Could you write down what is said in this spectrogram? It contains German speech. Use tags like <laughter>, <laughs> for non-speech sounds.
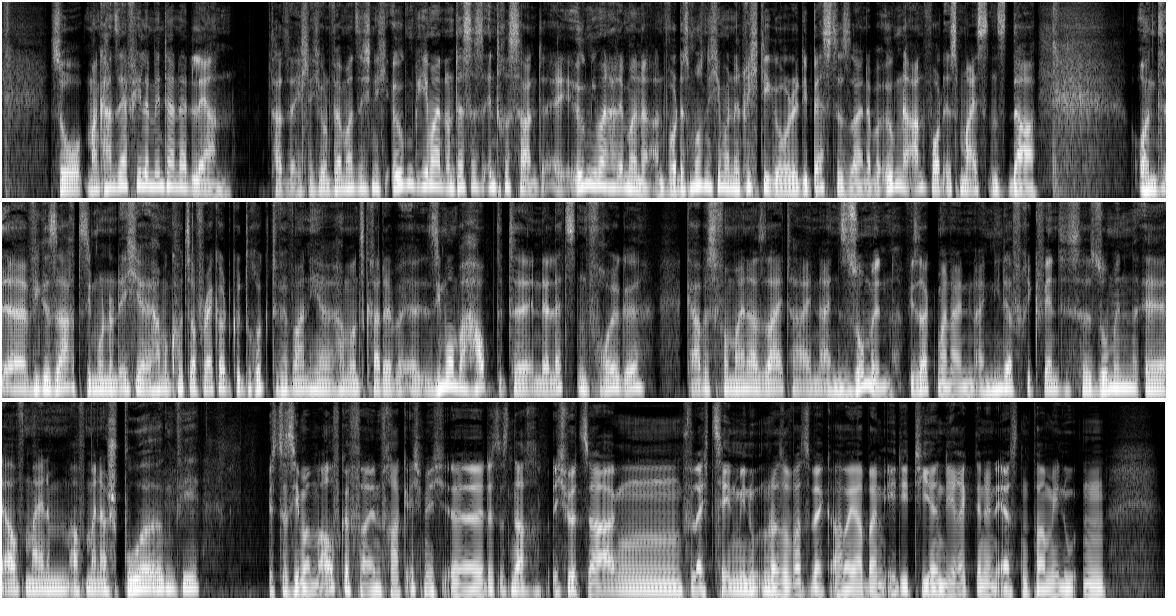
so, man kann sehr viel im Internet lernen. Tatsächlich. Und wenn man sich nicht irgendjemand, und das ist interessant, äh, irgendjemand hat immer eine Antwort. Es muss nicht immer eine richtige oder die beste sein, aber irgendeine Antwort ist meistens da. Und äh, wie gesagt, Simon und ich äh, haben kurz auf Record gedrückt. Wir waren hier, haben uns gerade, äh, Simon behauptete, in der letzten Folge gab es von meiner Seite ein, ein Summen, wie sagt man, ein, ein niederfrequentes Summen äh, auf, meinem, auf meiner Spur irgendwie. Ist das jemandem aufgefallen, frag ich mich. Äh, Das ist nach, ich würde sagen, vielleicht zehn Minuten oder sowas weg, aber ja, beim Editieren direkt in den ersten paar Minuten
